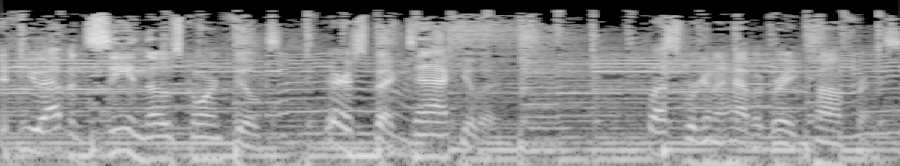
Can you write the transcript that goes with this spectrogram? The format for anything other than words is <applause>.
If you haven't seen those cornfields, they're spectacular. Plus, we're going to have a great conference.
